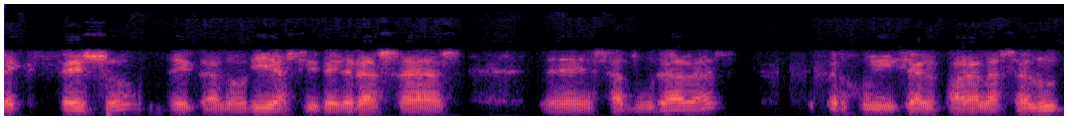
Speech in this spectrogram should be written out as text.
exceso de calorías y de grasas eh, saturadas, perjudiciales para la salud,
